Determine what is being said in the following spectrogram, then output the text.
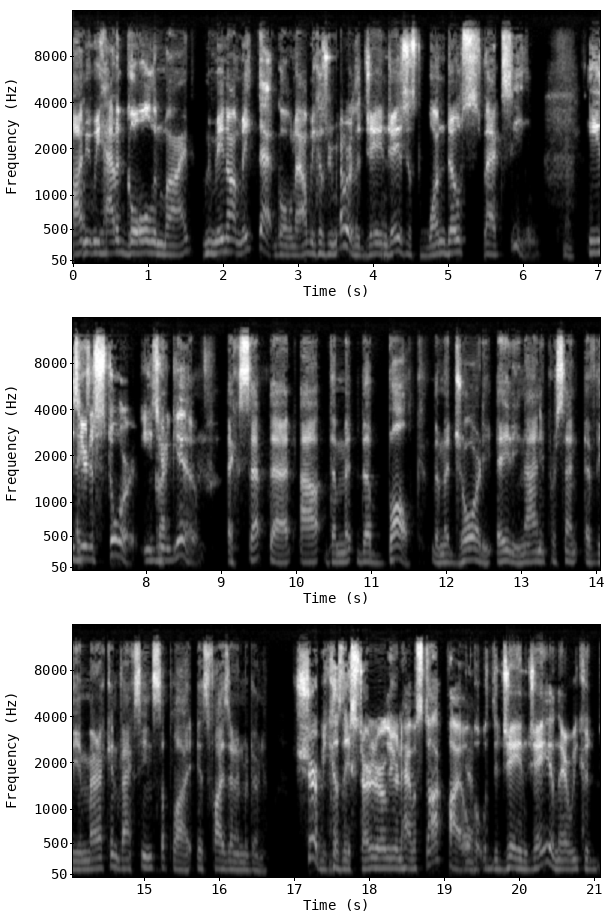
I, we, we had a goal in mind. We may not make that goal now because remember the J and J is just one dose vaccine, Yeah. easier Ex- to store, easier to give. except that uh, the the bulk, the majority, 80, 90% of the American vaccine supply is Pfizer and Moderna. Sure, because they started earlier and have a stockpile, Yeah. but with the J and J in there, we could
